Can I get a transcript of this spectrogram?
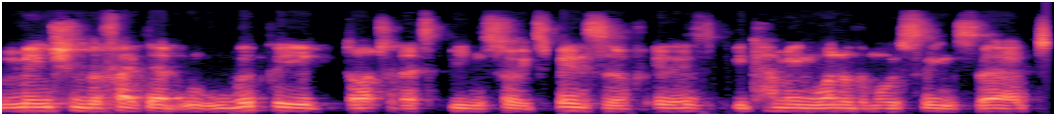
mention the fact that with the data that's been so expensive, it is becoming one of the most things that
